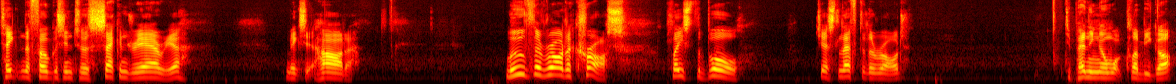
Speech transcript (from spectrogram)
taking the focus into a secondary area makes it harder. Move the rod across. Place the ball just left of the rod, depending on what club you got.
